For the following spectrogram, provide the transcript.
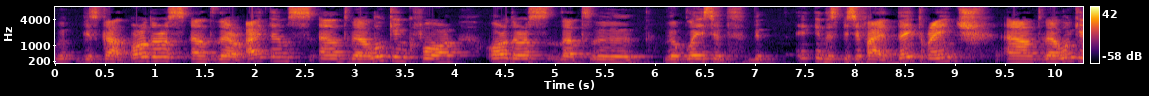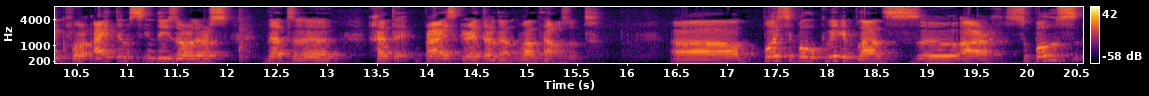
we scan orders and their items and we are looking for orders that uh, will place it in the specified date range and we are looking for items in these orders that uh, had a price greater than 1000. Uh, possible query plans uh, are suppose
